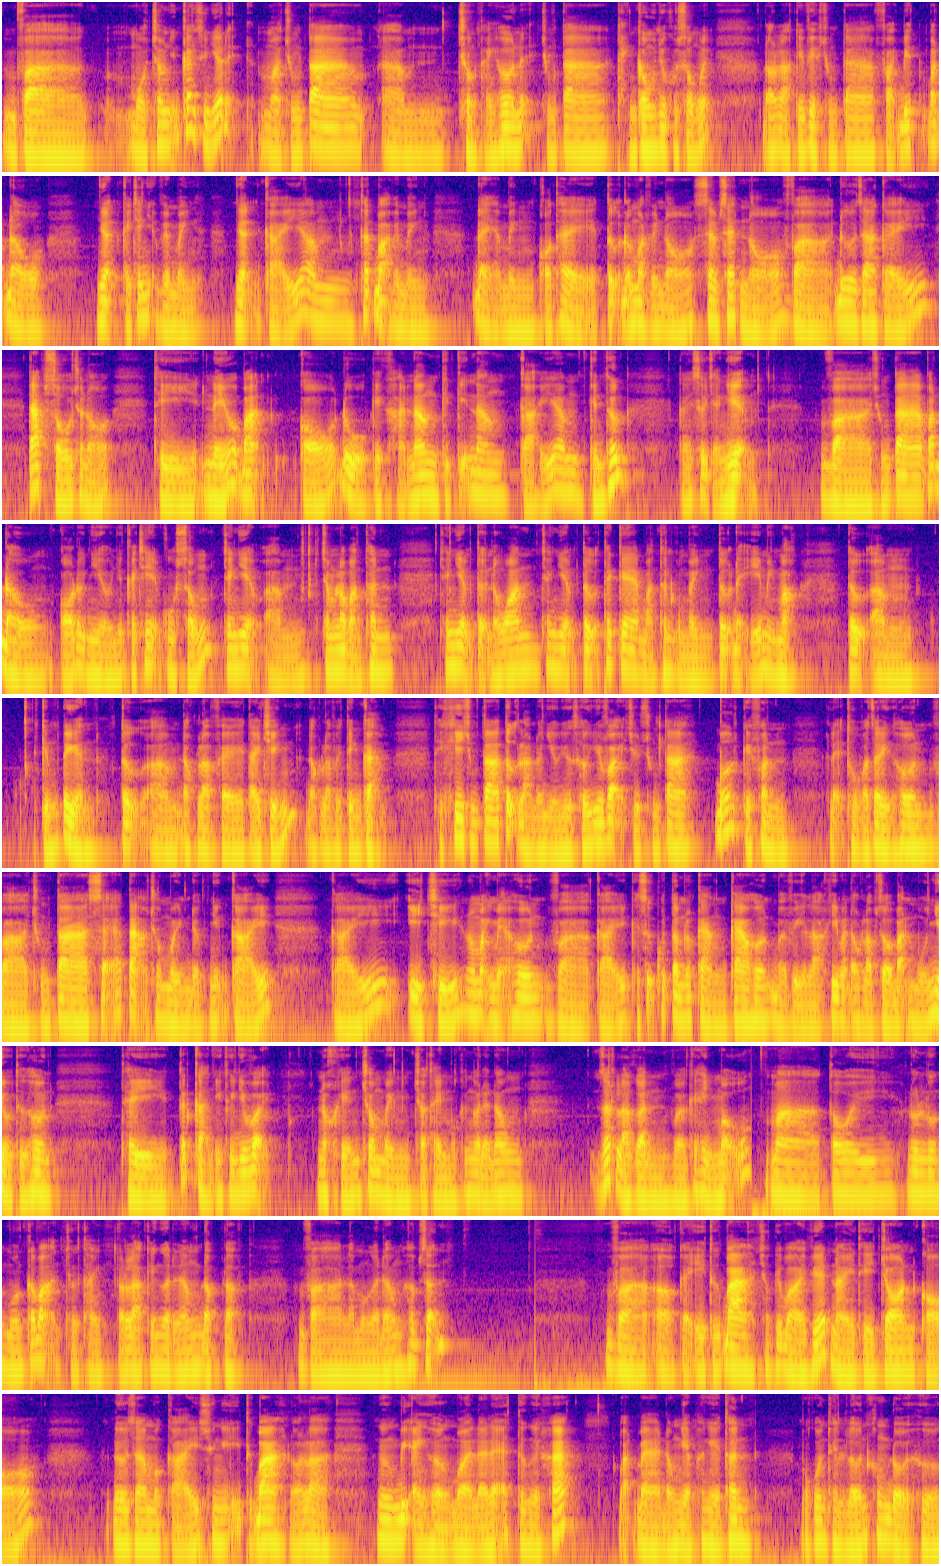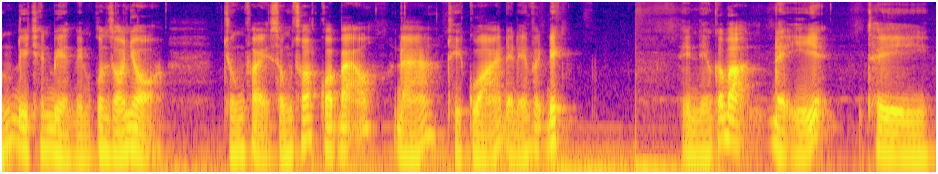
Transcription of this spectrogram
Và một trong những cách duy nhất ấy, mà chúng ta um, trưởng thành hơn ấy, chúng ta thành công trong cuộc sống ấy, đó là cái việc chúng ta phải biết bắt đầu nhận cái trách nhiệm về mình, nhận cái um, thất bại về mình để mình có thể tự đối mặt với nó, xem xét nó và đưa ra cái đáp số cho nó. Thì nếu bạn có đủ cái khả năng, cái kỹ năng, cái um, kiến thức, cái sự trải nghiệm và chúng ta bắt đầu có được nhiều những cái trách nhiệm cuộc sống trách nhiệm um, chăm lo bản thân trách nhiệm tự nấu ăn trách nhiệm tự take care bản thân của mình tự để ý mình mặc tự um, kiếm tiền tự um, độc lập về tài chính độc lập về tình cảm thì khi chúng ta tự làm được nhiều nhiều thứ như vậy, thì chúng ta bớt cái phần lệ thuộc vào gia đình hơn và chúng ta sẽ tạo cho mình được những cái cái ý chí nó mạnh mẽ hơn và cái cái sự quyết tâm nó càng cao hơn. Bởi vì là khi bạn độc lập rồi, bạn muốn nhiều thứ hơn. Thì tất cả những thứ như vậy nó khiến cho mình trở thành một cái người đàn ông rất là gần với cái hình mẫu mà tôi luôn luôn muốn các bạn trở thành. Đó là cái người đàn ông độc lập và là một người đàn ông hấp dẫn và ở cái ý thứ ba trong cái bài viết này thì John có đưa ra một cái suy nghĩ thứ ba đó là ngừng bị ảnh hưởng bởi lời lẽ từ người khác, bạn bè, đồng nghiệp hay người thân. Một con thuyền lớn không đổi hướng đi trên biển vì một con gió nhỏ. Chúng phải sống sót qua bão, đá, thủy quái để đến vạch đích. Thì nếu các bạn để ý thì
